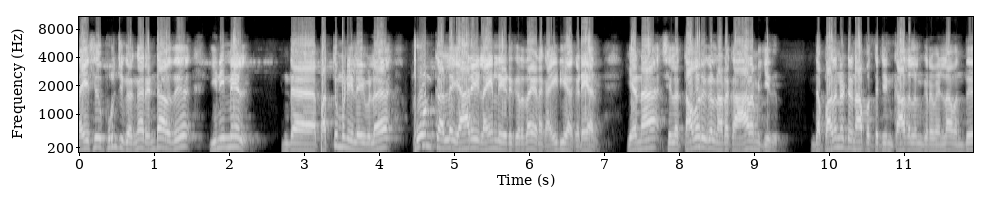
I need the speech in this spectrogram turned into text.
தயவுசெய்து புரிஞ்சுக்கோங்க. ரெண்டாவது இனிமேல் இந்த பத்து மணி லைவில் ஃபோன் காலில் யாரையும் லைனில் எடுக்கிறதா எனக்கு ஐடியா கிடையாது. ஏன்னா சில தவறுகள் நடக்க ஆரம்பிக்குது. இந்த பதினெட்டு நாற்பத்தெட்டின் காதலன்கிறவன்லாம் வந்து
